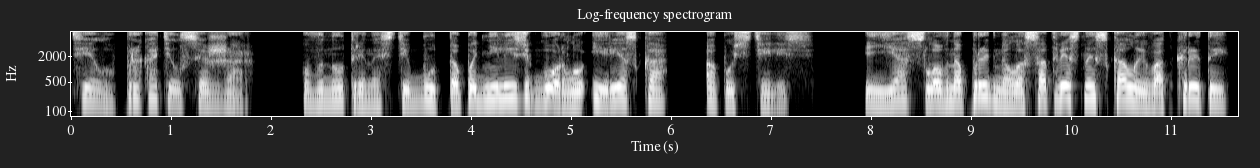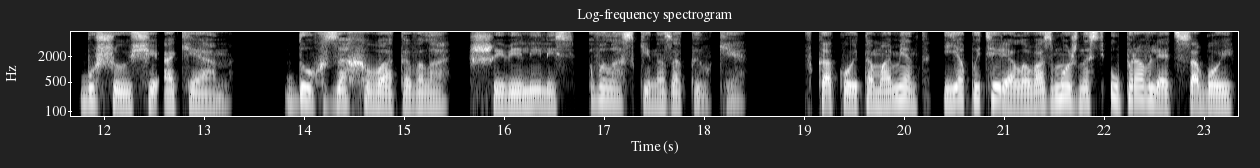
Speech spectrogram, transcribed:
телу прокатился жар. Внутренности будто поднялись к горлу и резко опустились. Я словно прыгнула с отвесной скалы в открытый, бушующий океан. Дух захватывало, шевелились волоски на затылке. В какой-то момент я потеряла возможность управлять собой.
